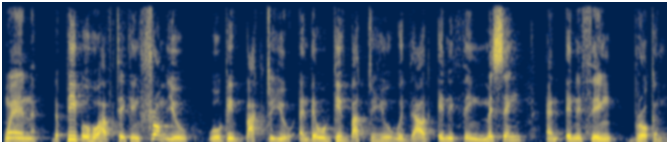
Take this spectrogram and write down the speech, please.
when the people who have taken from you will give back to you, and they will give back to you without anything missing and anything broken.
